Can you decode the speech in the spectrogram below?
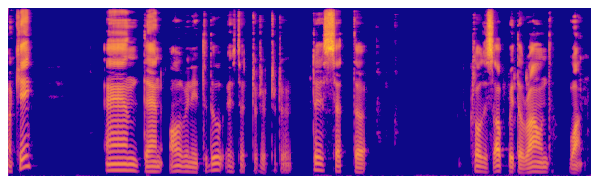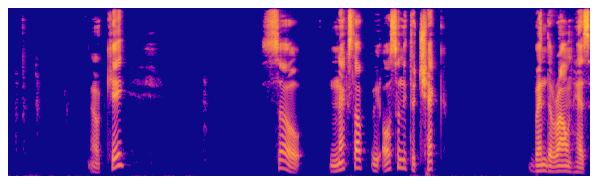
Okay. And then all we need to do is to, to, to, to, to set the close this up with a round one. Okay. So next up, we also need to check when the round has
